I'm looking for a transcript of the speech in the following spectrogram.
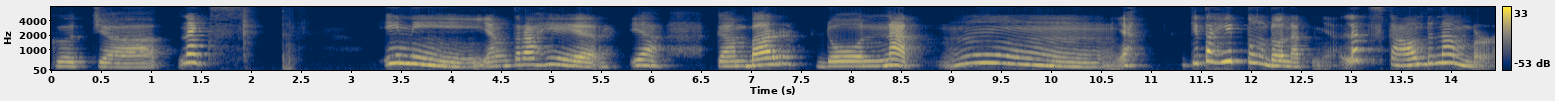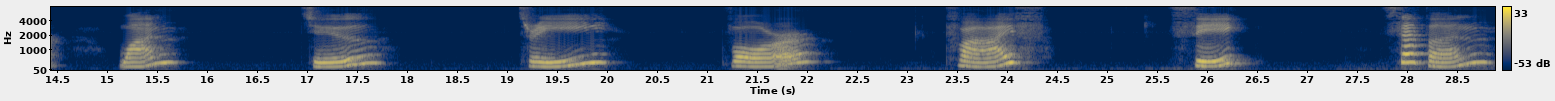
Good job. Next. Ini yang terakhir. Ya, gambar donat. Hmm, ya. Kita hitung donatnya. Let's count the number. One, two, three, four, five, six, seven,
